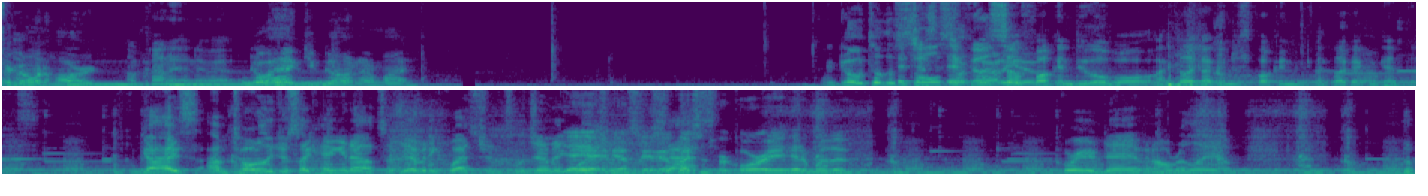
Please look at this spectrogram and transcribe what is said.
you're going hard. I'm kind of into it. Go ahead, keep going. Never mind. Go till the It soul just it feels so fucking doable. I feel like I can just fucking. I feel like I can get this. Guys, I'm totally just like hanging out. So if you have any questions, legitimate Yeah, yeah. questions, If you have, if you have questions for Cory, hit him with it. Cory or Dave, and I'll relay them. The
